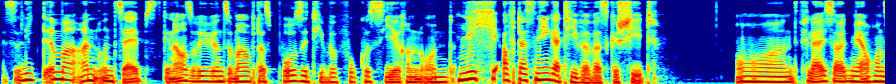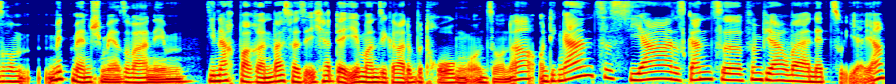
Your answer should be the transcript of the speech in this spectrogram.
es liegt immer an uns selbst, genauso wie wir uns immer auf das Positive fokussieren und nicht auf das Negative, was geschieht. Und vielleicht sollten wir auch unsere Mitmenschen mehr so wahrnehmen. Die Nachbarin, was weiß ich, hat der Ehemann sie gerade betrogen und so, ne? Und ein ganzes Jahr, das ganze fünf Jahre war er nett zu ihr, ja?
